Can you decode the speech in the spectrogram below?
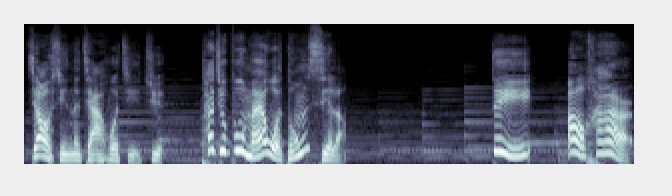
教训那家伙几句，他就不买我东西了。”对于奥哈尔。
